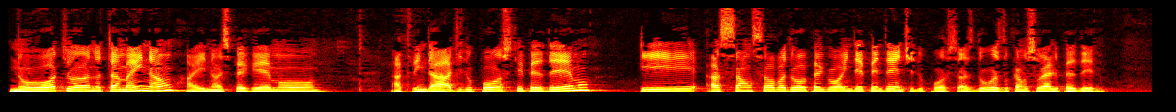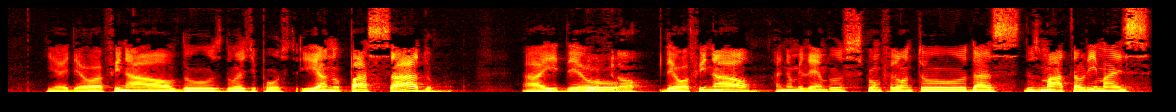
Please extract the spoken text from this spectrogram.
No outro ano também não. Aí nós pegamos a Trindade do posto e perdemos. E a São Salvador pegou a Independente do posto. As duas do Campos Velho perderam. E aí deu a final dos dois de posto. E ano passado, aí deu, Deu a final. deu a final. Aí não me lembro os confrontos das, dos mata ali, mas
